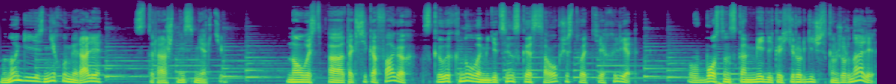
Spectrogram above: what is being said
Многие из них умирали страшной смертью. Новость о токсикофагах сколыхнула медицинское сообщество тех лет. В бостонском медико-хирургическом журнале,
